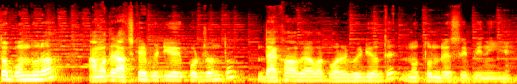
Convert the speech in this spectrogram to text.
তো বন্ধুরা, আমাদের আজকের ভিডিও এই পর্যন্ত। দেখা হবে আবার পরের ভিডিওতে নতুন রেসিপি নিয়ে।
